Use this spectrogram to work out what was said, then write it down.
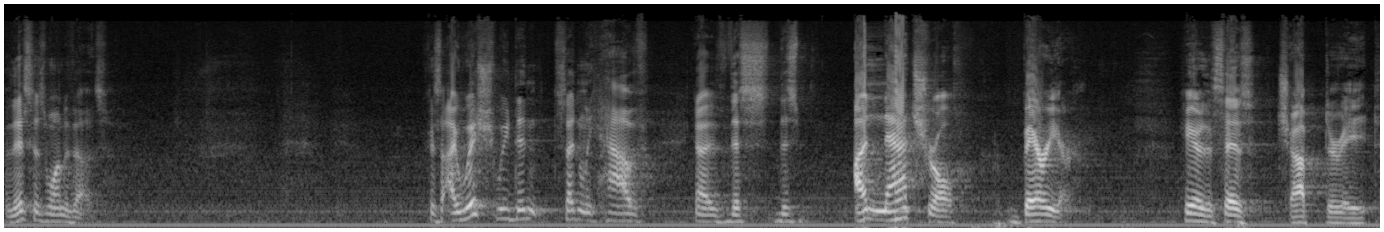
And this is one of those. Because I wish we didn't suddenly have you know, this, this unnatural barrier here that says chapter 8.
